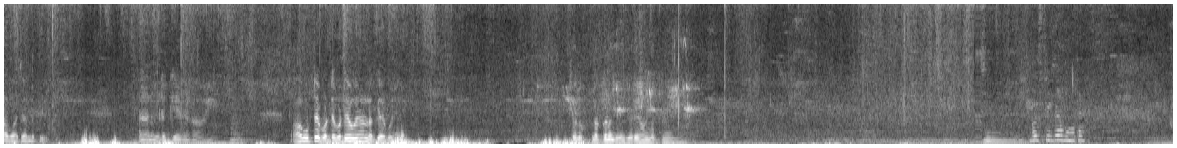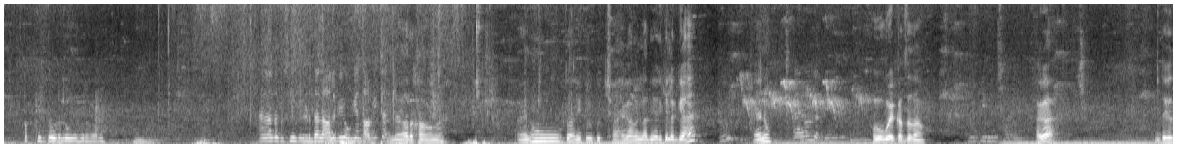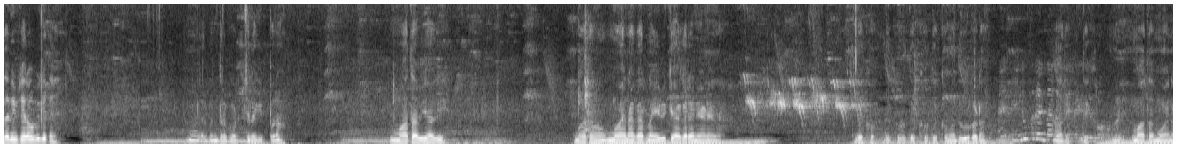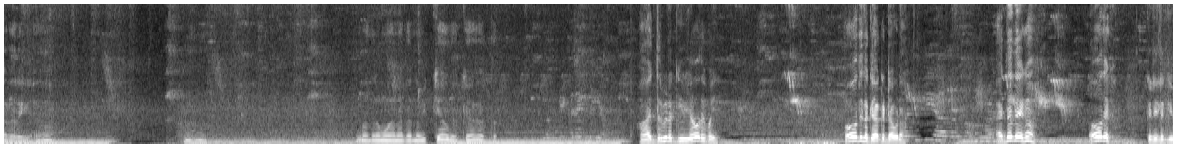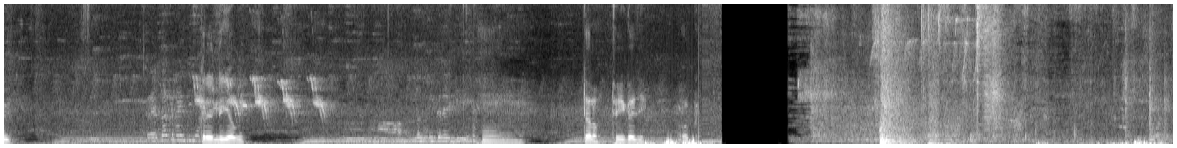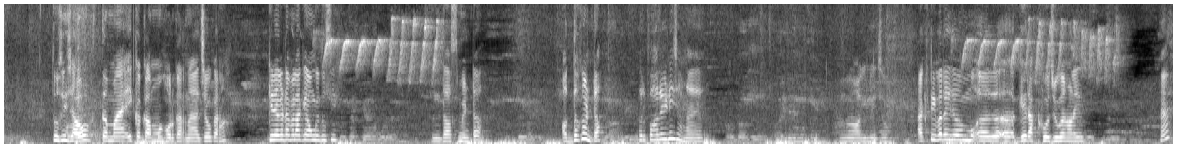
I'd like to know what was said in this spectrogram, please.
ਹਵਾ ਚੱਲ ਪਈ। ਇਹਨੂੰ ਵੀ ਲੱਗੇ ਹੋਏ ਕਾਫੀ। ਆਹ ਬੂਟੇ ਵੱਡੇ ਵੱਡੇ ਹੋ ਗਏ ਨਾ ਲੱਗਿਆ ਕੁਝ ਨਹੀਂ। ਚਲੋ ਲੱਗਣਗੇ ਜਿਹੜੇ ਹੁਣ ਲੱਗੇ ਹੋਏ ਨੇ। ਬਸ ਠੀਕ ਆ ਬਹੁਤ ਹੈ ਪੱਕੇ ਤੋੜ ਲੂੰਗੇ ਫਿਰ ਹੋਰ। ਇਹਨਾਂ ਤਾਂ ਕੁਛ ਨਹੀਂ ਵਿਗੜਦਾ ਲਾਲ ਵੀ ਹੋ ਗਈਆਂ ਤਾਂ ਵੀ ਚੱਲ ਲੈ ਦਿਖਾਵਾਂ ਮੈਂ। ਇਹਨੂੰ ਤਾਂ ਨਹੀਂ ਕੋਈ ਗੁੱਛਾ ਹੈਗਾ ਮੈਨੂੰ ਲੱਗਦਾ ਯਾਰ ਕਿ ਲੱਗਿਆ ਹੈ। ਇਹਨੂੰ? ਹੋਊਗਾ ਇੱਕ ਅੱਧਾ ਤਾਂ। ਹੈਗਾ? ਦਿਖਦਾ ਨਹੀਂ ਵਿਚਾਰਾ ਉਹ ਵੀ ਕਿਤੇ। ਰਵਿੰਦਰ ਕੋਟ ਚ ਲੱਗੀ ਪਰ। ਮਾਤਾ ਵੀ ਆ ਗਈ। ਮਾਤਾ ਨੂੰ ਮੁਆਇਨਾ ਕਰਨਾ ਇਹ ਵੀ ਕਿਆ ਕਰੇ ਨਿਆਣੇ ਦਾ। ਦੇਖੋ ਦੇਖੋ ਦੇਖੋ ਦੇਖੋ, ਮੈਂ ਦੂਰ ਖੜਾ ਆ ਦੇਖ ਮਾਤਾ ਮੁਆਇਨਾ ਕਰ ਰਹੀ ਹੈ। ਹਾਂ। ਮੁਆਇਨਾ ਕਰਨਾ ਵੀ ਕਿਆ ਹੋ ਗਿਆ, ਕਿਆ ਕਰਤਾ? ਹਾਂ, ਇੱਧਰ ਵੀ ਲੱਗੀ ਹੋਈ ਆ ਉਹਦੇ ਭਾਈ। ਉਹ ਲੱਗਿਆ ਕਿੱਡਾ ਬੜਾ ਇੱਧਰ ਦੇਖ। ਉਹ ਦੇਖ, ਕਿਹੜੀ ਲੱਗੀ ਵੀ ਕਰੇਲੀ ਆ ਉਹ ਵੀ। ਲੰਬੀ ਚਲੋ, ਠੀਕ ਹੈ ਜੀ। ਓਕੇ। ਤੁਸੀਂ ਜਾਓ, ਤਾਂ ਮੈਂ ਇੱਕ ਕੰਮ ਹੋਰ ਕਰਨਾ ਹੈ, ਜੋ ਕਰਾਂ। ਕਿੰਨੇ ਘੰਟੇ ਮੈਂ ਲਾ ਕੇ ਆਉਂਗੇ ਤੁਸੀਂ? 10 ਮਿੰਟ। ਅੱਧਾ ਘੰਟਾ? ਪਾਲੇ ਨਹੀਂ ਜਾਣਾ ਹੈ। ਹਾਂ, ਆ ਹੀ ਲੈ ਜਾਓ। ਐਕਟਿਵਾ ਦੇ ਜੋ ਮ- ਅਹ, ਅਹ, ਅੱਗੇ ਰੱਖ ਹੋ ਜਾਊਗਾ ਨਾਲੇ। ਹੈ?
